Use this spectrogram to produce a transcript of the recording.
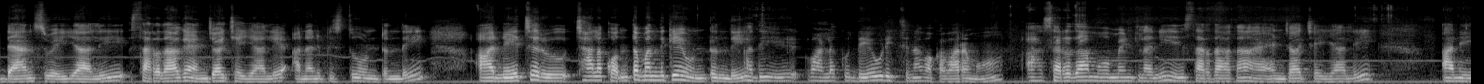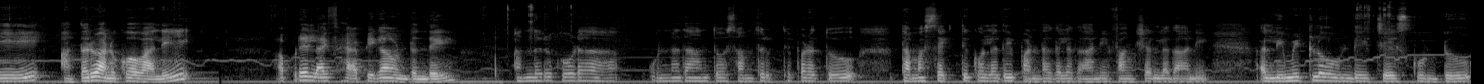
డ్యాన్స్ వేయాలి సరదాగా ఎంజాయ్ చేయాలి అని అనిపిస్తూ ఉంటుంది. ఆ నేచరు చాలా కొంతమందికే ఉంటుంది. అది వాళ్ళకు దేవుడిచ్చిన ఒక వరము. ఆ సరదా మూమెంట్లని సరదాగా ఎంజాయ్ చేయాలి అని అందరూ అనుకోవాలి. అప్పుడే లైఫ్ హ్యాపీగా ఉంటుంది. అందరూ కూడా ఉన్నదాంతో సంతృప్తి పడుతూ తమ శక్తి కొలది పండగలు కానీ ఫంక్షన్లు కానీ లిమిట్లో ఉండి చేసుకుంటూ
